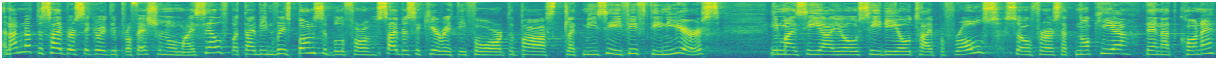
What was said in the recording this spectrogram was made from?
And I'm not a cybersecurity professional myself, but I've been responsible for cybersecurity for the past, let me see, 15 years in my CIO, CDO type of roles. So first at Nokia, then at KONE,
